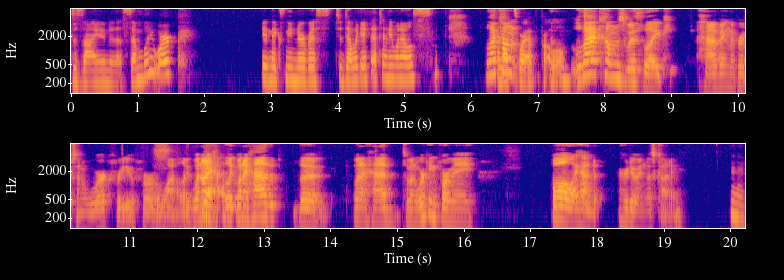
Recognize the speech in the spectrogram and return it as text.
design and assembly work, it makes me nervous to delegate that to anyone else. Well, that And comes that's where I have the problem. Well, that comes with like having the person work for you for a while. Like when Yeah. I like when I had the when I had someone working for me, all I had her doing was cutting. Mhm.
